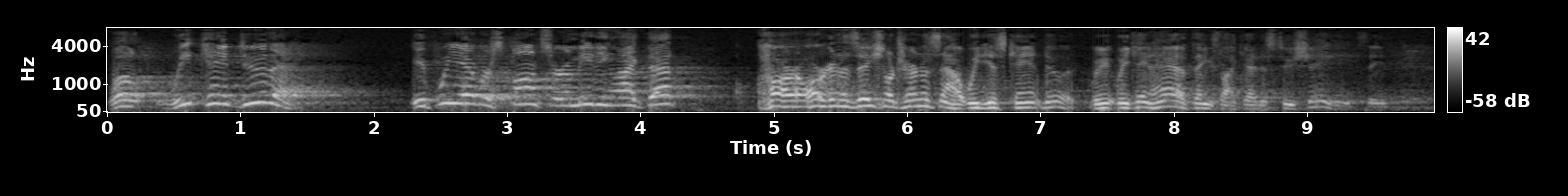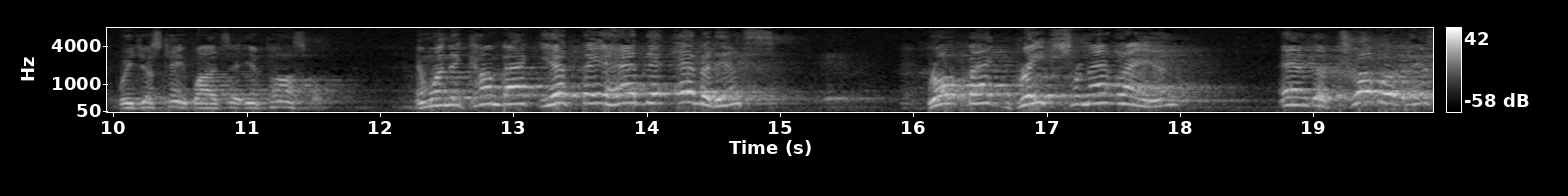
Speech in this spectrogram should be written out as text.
Well, we can't do that. If we ever sponsor a meeting like that, our organization will turn us out. We just can't do it. We, we can't have things like that. It's too shady, see. We just can't. Why, it's impossible. And when they come back, yet they had the evidence, brought back grapes from that land. And the trouble is,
